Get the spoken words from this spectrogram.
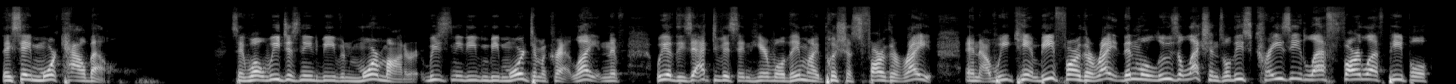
They say more cowbell. Say, well, we just need to be even more moderate. We just need to even be more Democrat light. And if we have these activists in here, well, they might push us farther right. And uh, we can't be farther right. Then we'll lose elections. Well, these crazy left, far left people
